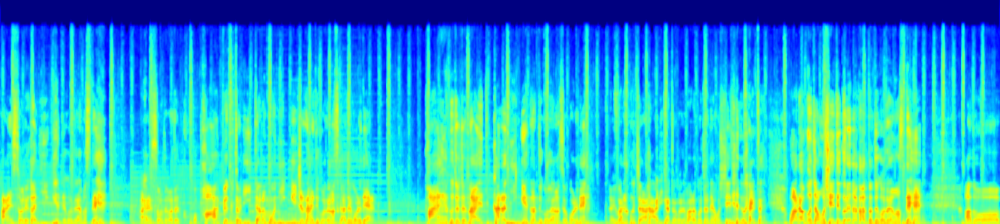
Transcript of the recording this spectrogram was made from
はいそれが人間でございますね。はいそうでございます。パーフェクトにいったらもう人間じゃないでございますからねこれで、パーフェクトじゃないから人間なんでございますよこれね。はいわらこちゃんありがとうございます。わらこちゃんね教えてくれたわらこちゃん教えてくれなかったでございますね。あの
